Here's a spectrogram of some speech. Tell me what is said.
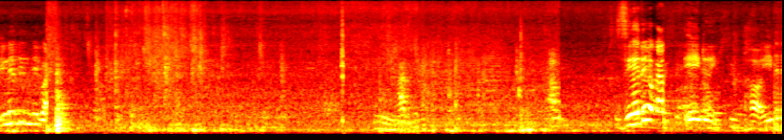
দিনে দিন দিবা। জেরে এই দুই। হ্যাঁ এই দুই।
